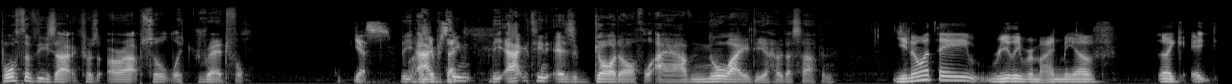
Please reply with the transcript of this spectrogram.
both of these actors are absolutely dreadful. yes, The 100%. acting the acting is god awful. I have no idea how this happened. You know what they really remind me of? Like it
